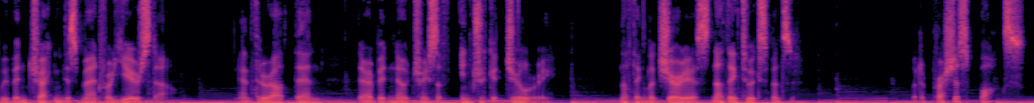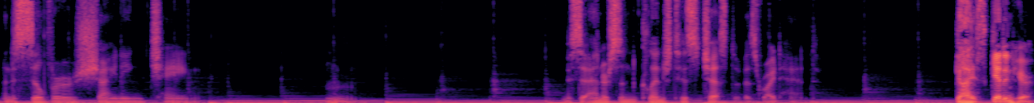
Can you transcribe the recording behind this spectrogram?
We've been tracking this man for years now, and throughout then, there had been no trace of intricate jewelry. Nothing luxurious, nothing too expensive. Precious box and a silver shining chain. Hmm. Mr. Anderson clenched his chest with his right hand. Guys, get in here.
